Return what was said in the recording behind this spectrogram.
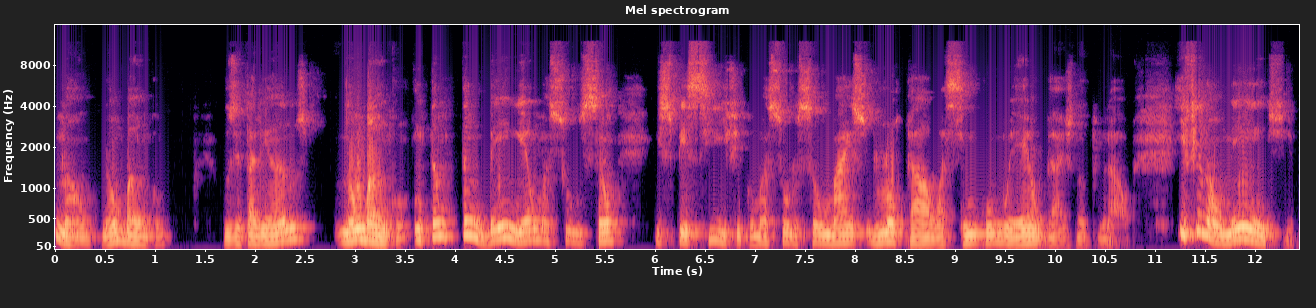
não, não bancam. Os italianos não bancam. Então, também é uma solução específica, uma solução mais local, assim como é o gás natural. E, finalmente,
